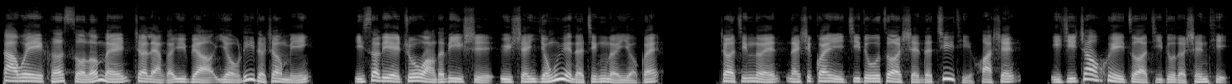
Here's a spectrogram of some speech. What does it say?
大卫和所罗门这两个预表有力的证明。以色列诸王的历史与神永远的经纶有关，这经纶乃是关于基督做神的具体化身，以及教会做基督的身体。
